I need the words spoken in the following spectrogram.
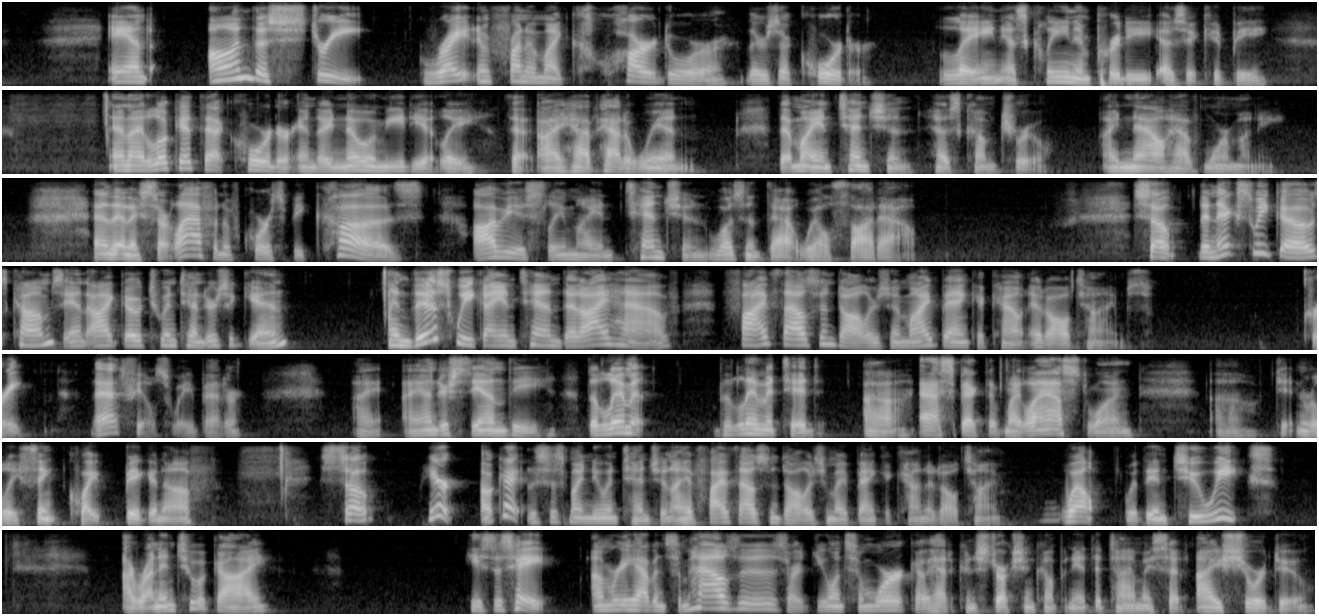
and on the street, right in front of my car door, there's a quarter laying as clean and pretty as it could be. And I look at that quarter and I know immediately that I have had a win, that my intention has come true. I now have more money. And then I start laughing, of course, because obviously my intention wasn't that well thought out. So the next week goes, comes, and I go to intenders again. And this week I intend that I have $5,000 in my bank account at all times. Great. That feels way better. I, I understand the, the limit the limited uh, aspect of my last one. Uh, didn't really think quite big enough. So here, okay, this is my new intention. I have $5,000 in my bank account at all time. Well, within two weeks, I run into a guy. He says, Hey, I'm rehabbing some houses, or do you want some work? I had a construction company at the time. I said, I sure do.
